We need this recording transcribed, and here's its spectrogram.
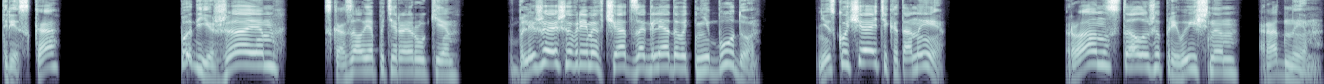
«Треска». «Подъезжаем», — сказал я, потирая руки. «В ближайшее время в чат заглядывать не буду. Не скучайте, катаны». Руан стал уже привычным, родным.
